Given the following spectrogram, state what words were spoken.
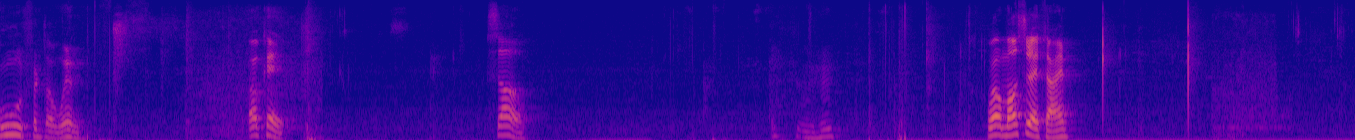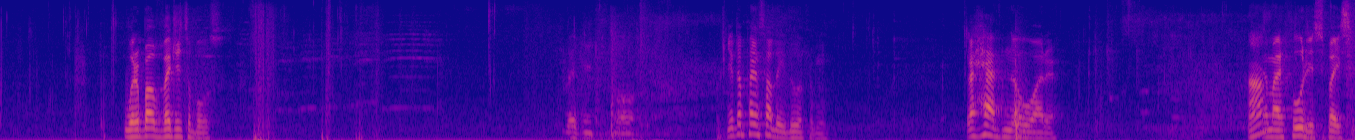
Food for the win. Okay. So. hmm Well, most of the time. What about vegetables? Vegetable. It depends how they do it for me. I have no water. Huh? And my food is spicy.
